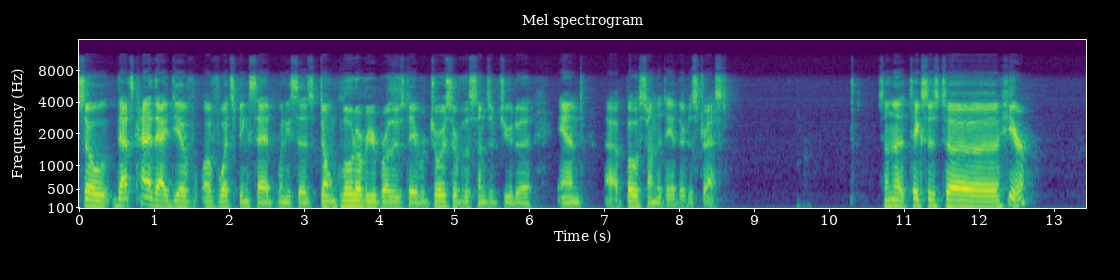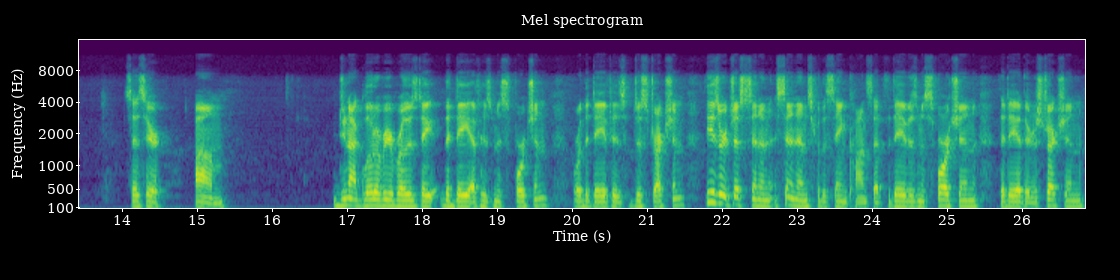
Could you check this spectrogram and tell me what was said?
So that's kind of the idea of, of what's being said when he says, don't gloat over your brother's day, rejoice over the sons of Judah, and uh, boast on the day of their distress. So then that takes us to here. It says here, um, do not gloat over your brother's day, the day of his misfortune, or the day of his destruction. These are just synon synonyms for the same concept. The day of his misfortune, the day of their destruction,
